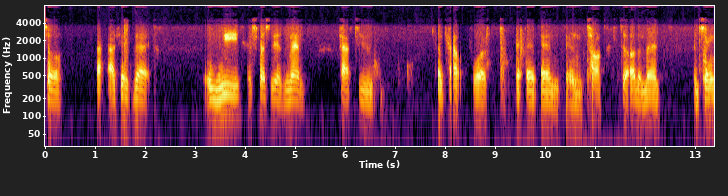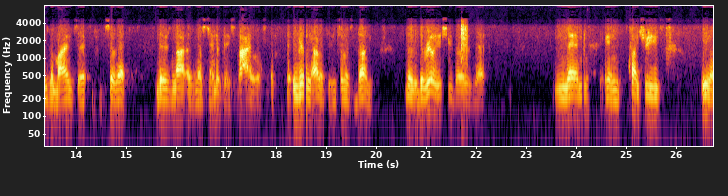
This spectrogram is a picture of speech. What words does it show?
So I, I think that we, especially as men, have to account for and, and and talk to other men and change the mindset so that there's not as much gender-based violence. And really, honestly, until it's done. The the real issue though is that men in countries, you know,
